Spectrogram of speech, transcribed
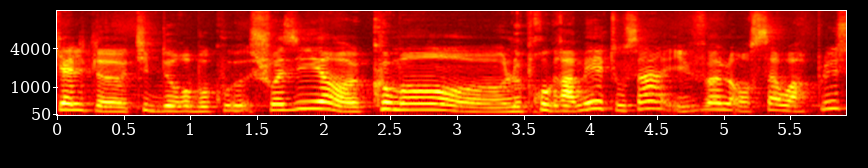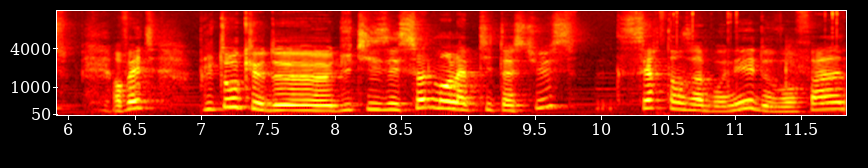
quel euh, type de robot choisir, comment le programmer, tout ça. Ils veulent en savoir plus. En fait, plutôt que d'utiliser seulement la petite astuce, certains abonnés de vos fans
